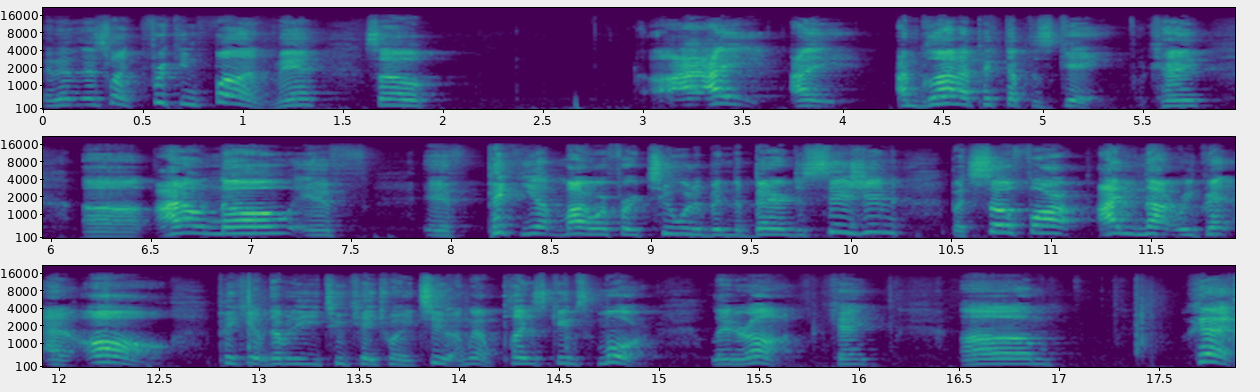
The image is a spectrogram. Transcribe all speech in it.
And it, it's like freaking fun, man. So, I, I, I, I'm glad I picked up this game, okay? Uh, I don't know if if picking up Modern Warfare 2 would have been the better decision, but so far, I do not regret at all picking up WWE 2K22. I'm going to play this game some more later on, okay? Um, okay,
